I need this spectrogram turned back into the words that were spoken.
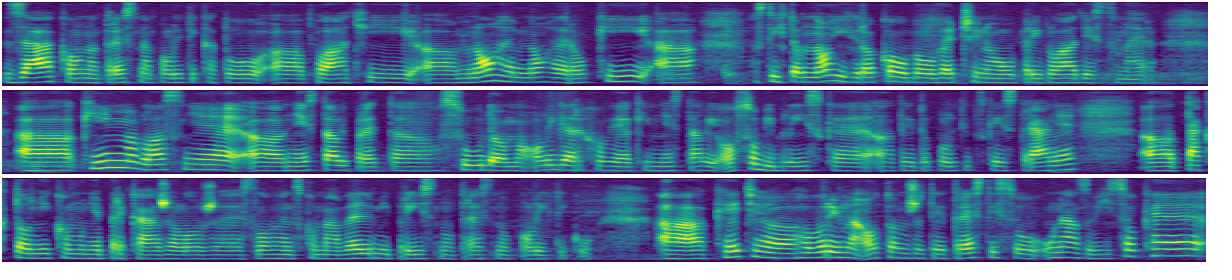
zákon a trestná politika tu e, platí mnohé, mnohé roky a z týchto mnohých rokov bol väčšinou pri vláde smer. A kým vlastne nestali pred súdom oligarchovia, kým nestali osoby blízke tejto politickej strane, tak to nikomu neprekážalo, že Slovensko má veľmi prísnu trestnú politiku. A keď hovoríme o tom, že tie tresty sú u nás vysoké,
